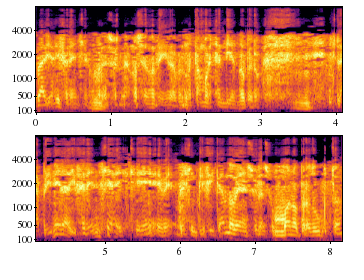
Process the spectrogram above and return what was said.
hay varias diferencias con Venezuela, no sé, no, te, no estamos extendiendo, pero mm. la primera diferencia es que, eh, simplificando, Venezuela es un monoproducto,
